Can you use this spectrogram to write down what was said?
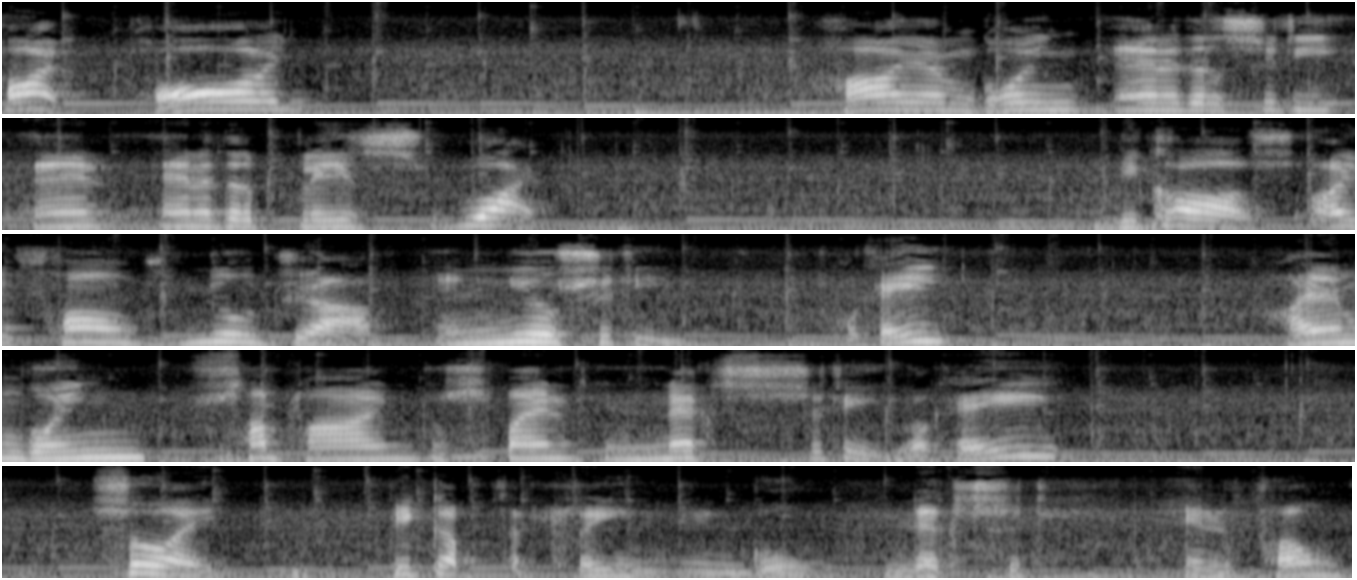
Hi, Paul. I am going another city and another place. Why? Because I found new job in new city. Okay. I am going sometime to spend in next city. Okay. So I pick up the train and go next city and found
